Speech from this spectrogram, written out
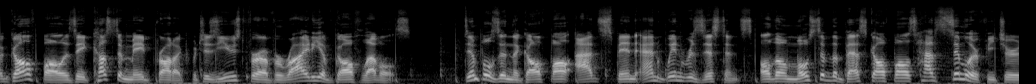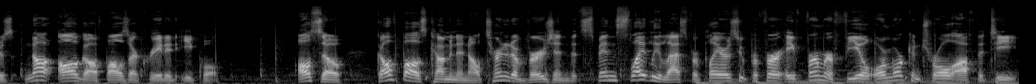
A golf ball is a custom-made product which is used for a variety of golf levels. Dimples in the golf ball add spin and wind resistance. Although most of the best golf balls have similar features, not all golf balls are created equal. Also, golf balls come in an alternative version that spins slightly less for players who prefer a firmer feel or more control off the tee.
